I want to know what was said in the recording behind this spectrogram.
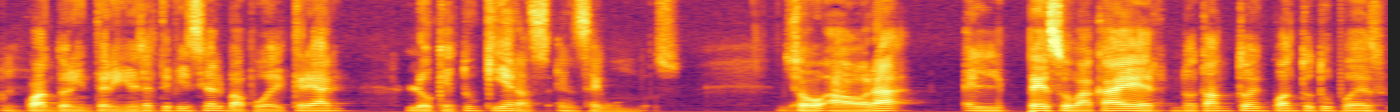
Mm. cuando la inteligencia artificial va a poder crear lo que tú quieras en segundos. Ya. So, ahora el peso va a caer no tanto en cuánto tú puedes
